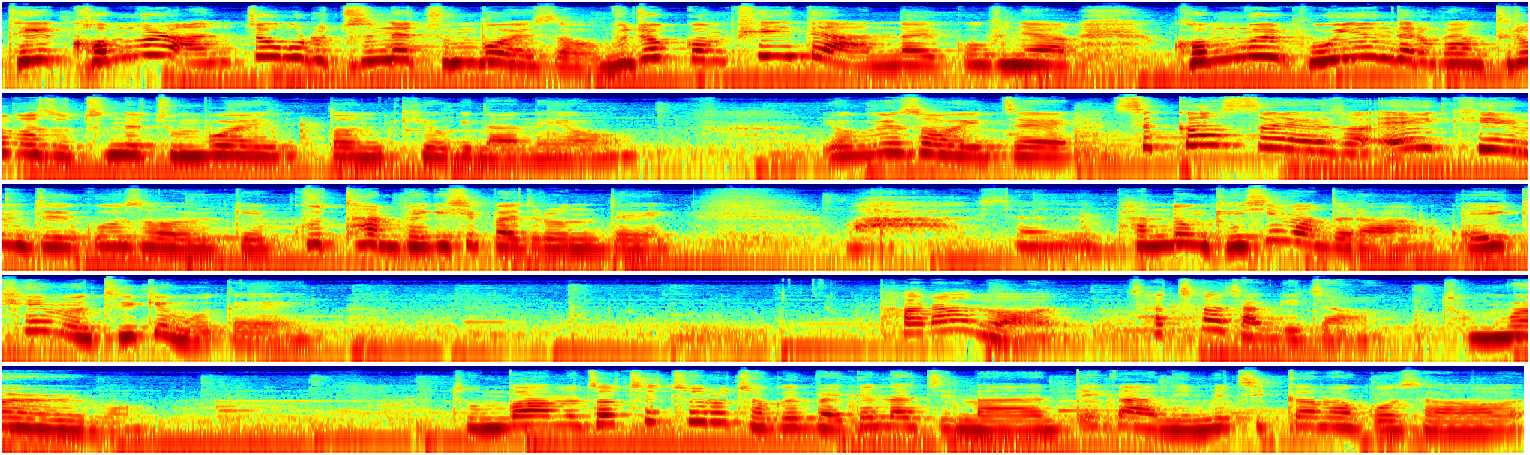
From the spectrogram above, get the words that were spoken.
되게 건물 안쪽으로 준내 존버했어 무조건 필드 안나 있고 그냥 건물 보이는 대로 그냥 들어가서 준내 존버했던 기억이 나네요. 여기서 이제 스카스에서 AKM 들고서 이렇게 구탄 120발 들었는데 와 진짜 반동 개심하더라. AKM은 되게 못해. 파란 원 4차 자기장 정말 막 존버하면서 최초로 적을 발견하지만 때가 아니면 직감하고서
